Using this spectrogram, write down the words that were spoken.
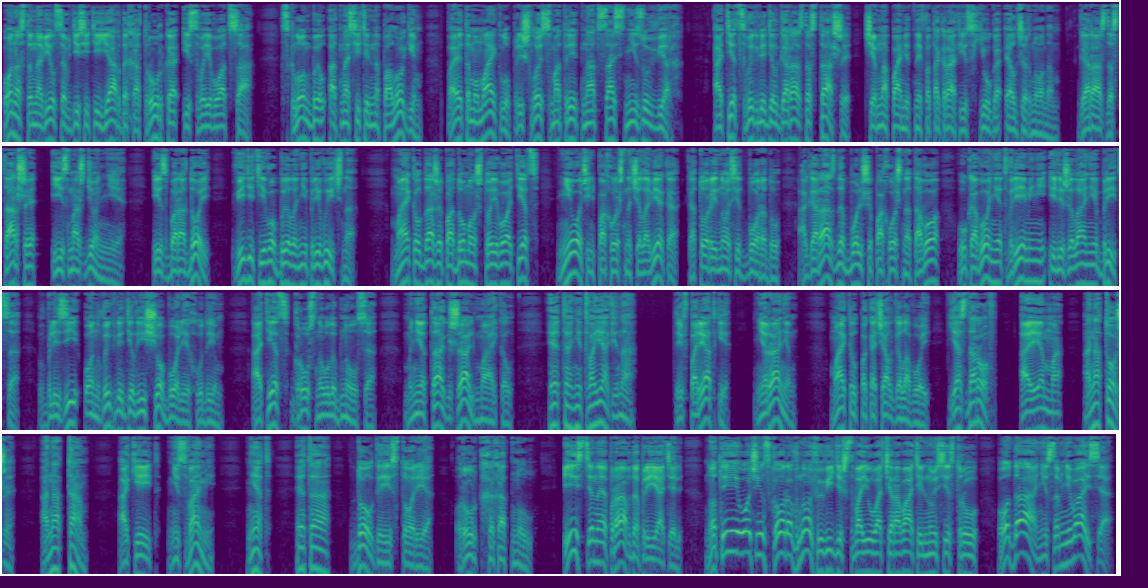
Он остановился в десяти ярдах от Рурка и своего отца. Склон был относительно пологим, поэтому Майклу пришлось смотреть на отца снизу вверх. Отец выглядел гораздо старше, чем на памятной фотографии с Хьюго Элджерноном. Гораздо старше и изможденнее. И с бородой видеть его было непривычно. Майкл даже подумал, что его отец не очень похож на человека, который носит бороду, а гораздо больше похож на того, у кого нет времени или желания бриться, Вблизи он выглядел еще более худым. Отец грустно улыбнулся. «Мне так жаль, Майкл. Это не твоя вина». «Ты в порядке? Не ранен?» Майкл покачал головой. «Я здоров. А Эмма? Она тоже. Она там. А Кейт не с вами?» «Нет, это долгая история». Рурк хохотнул. «Истинная правда, приятель. Но ты очень скоро вновь увидишь свою очаровательную сестру. О да, не сомневайся!»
